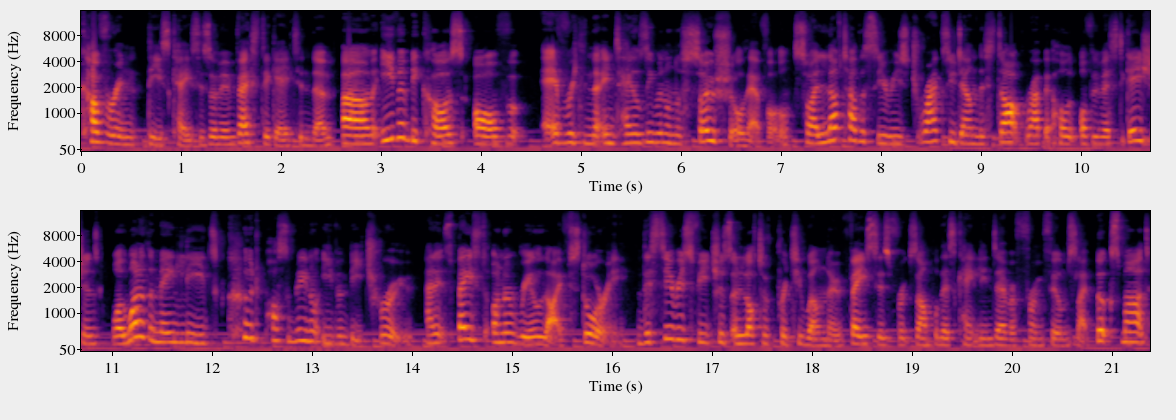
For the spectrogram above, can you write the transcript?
covering these cases, of investigating them, um, even because of everything that entails, even on a social level. So I loved how the series drags you down this dark rabbit hole of investigations, while one of the main leads could possibly not even be true. And it's based on a real life story. This series features a lot of pretty well known faces. For example, there's Kaitlyn Dever from films like Booksmart,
